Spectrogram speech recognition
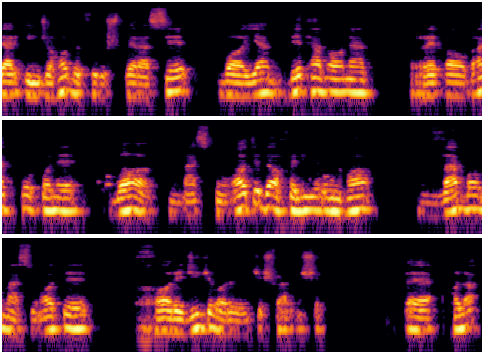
در اینجاها به فروش برسه باید بتواند رقابت بکنه با مصنوعات داخلی اونها و با مصنوعات خارجی که وارد کشور میشه. حالا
